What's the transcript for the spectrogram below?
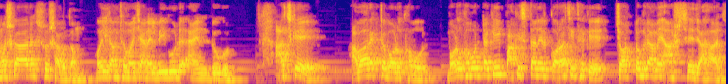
নমস্কার, সুস্বাগতম। Welcome to my channel be good and do good আজকে আবার একটা বড় খবর। বড় খবরটা কি? পাকিস্তানের করাচি থেকে চট্টগ্রামে আসছে জাহাজ।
